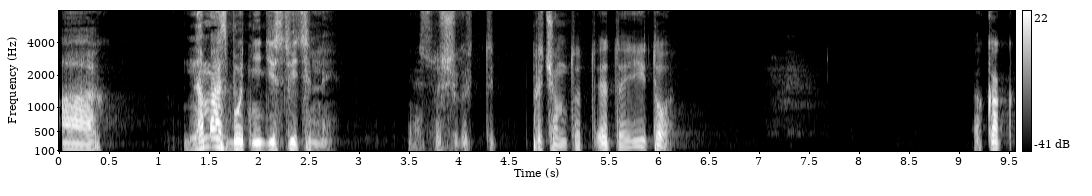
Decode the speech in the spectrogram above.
а намаз будет недействительный. Я, Слушай, говорит, ты, при чем тут это и то? А как?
